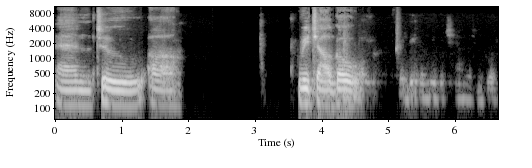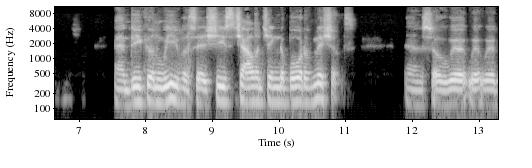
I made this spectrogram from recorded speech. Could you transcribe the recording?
and to uh, reach our goal. And Deacon Weaver says she's challenging the Board of Missions and so we're, we're, we're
